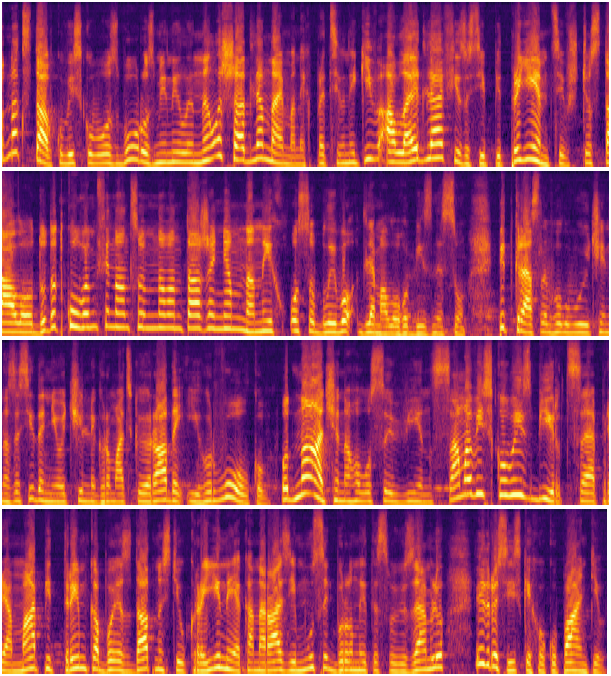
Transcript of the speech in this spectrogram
Однак ставку військового збору змінили не лише для найманих працівників, але й для фізосіб-підприємців, що стало додатковим фінансовим навантаженням на них, особливо для малого бізнесу. Підкреслив головуючий на засіданні очільник громадської ради Ігор Волков. Одначе, наголосив він, саме військовий збір це пряма підтримка боєздатності України, яка наразі мусить боронити свою землю від російських окупантів.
